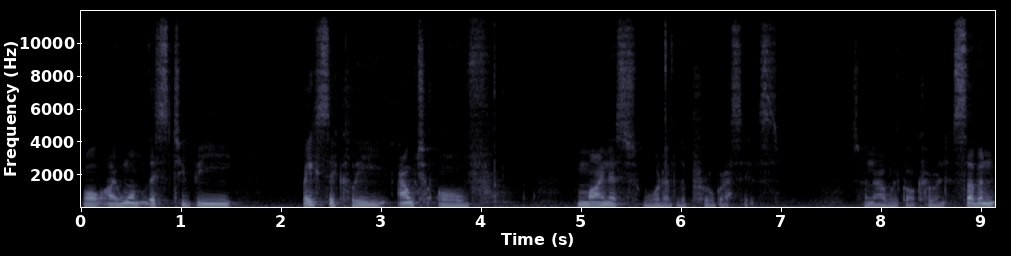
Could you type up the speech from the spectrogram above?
well, I want this to be basically out of minus whatever the progress is. So now we've got current at 7,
